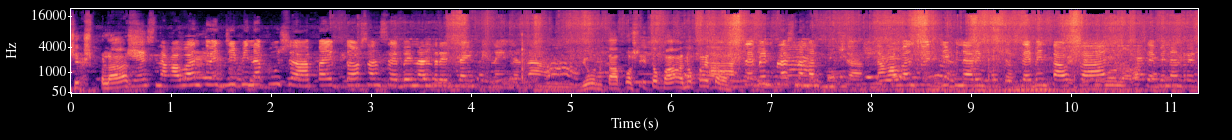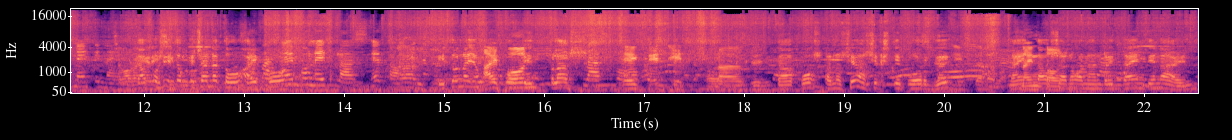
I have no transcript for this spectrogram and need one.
6 Plus. Yes, naka 128GB na po siya. 5,799 na lang. Yun, tapos ito pa, ano pa ito? Ah, 7 plus naman po siya. Naka 128GB na rin po siya. 7,799. Tapos itong isa na to, iPhone. iPhone 8 plus. Ito. Ito na yung iPhone. iPhone 8 Plus. Plus po. 888 plus. Tapos ano siya, 64 gig, 9,199.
